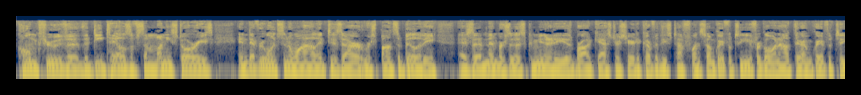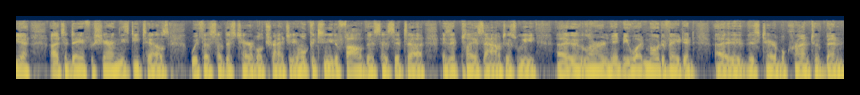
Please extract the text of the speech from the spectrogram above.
combed through the, the details of some money stories, and every once in a while, it is our responsibility as uh, members of this community, as broadcasters here, to cover these tough ones. So I'm grateful to you for going out there. I'm grateful to you uh, today for sharing these details with us of this terrible tragedy. And we'll continue to follow this as it uh, as it plays out, as we uh, learn maybe what motivated uh, this terrible crime to have been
